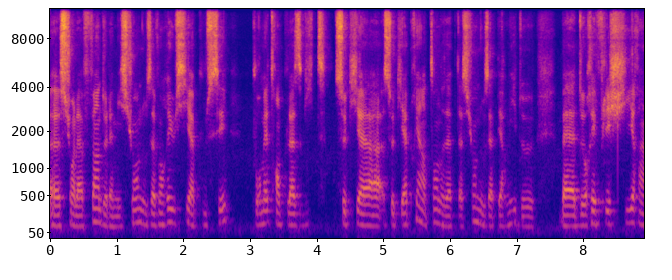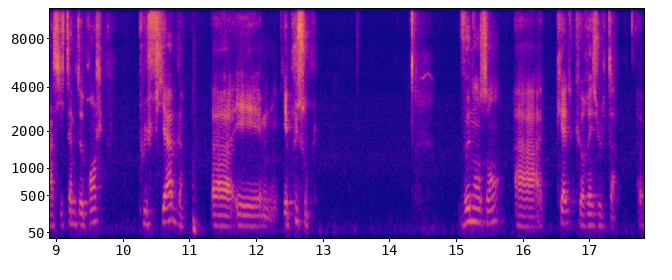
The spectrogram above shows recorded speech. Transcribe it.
euh, sur la fin de la mission, nous avons réussi à pousser pour mettre en place Git, ce qui, après un temps d'adaptation, nous a permis de, bah, de réfléchir à un système de branches plus fiable euh, et, plus souple. Venons-en à quelques résultats. Euh,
